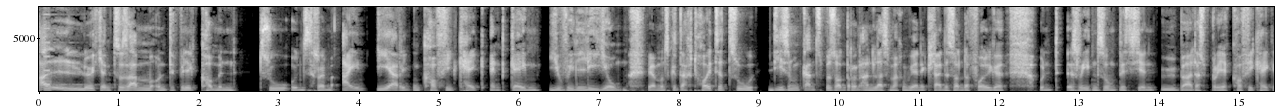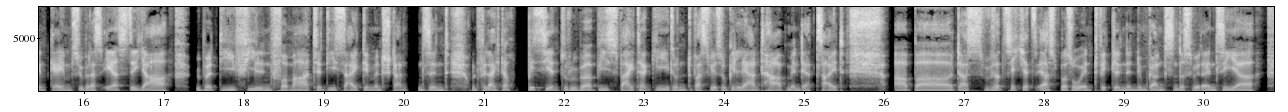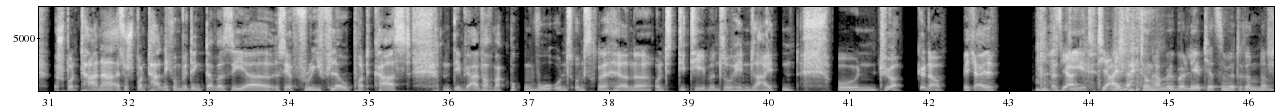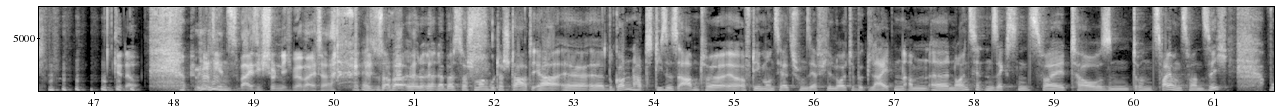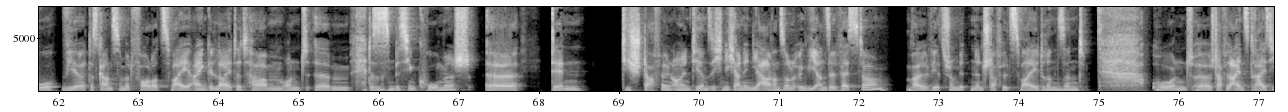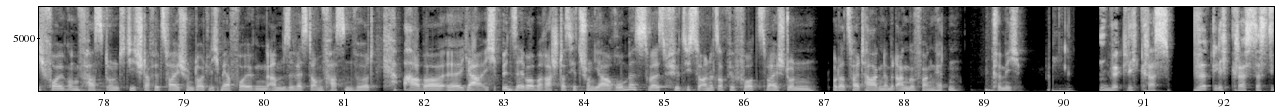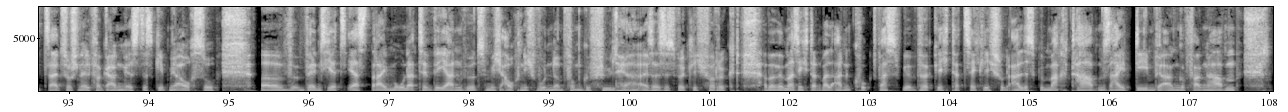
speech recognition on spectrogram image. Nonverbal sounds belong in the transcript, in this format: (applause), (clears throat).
Hallöchen zusammen und willkommen zu unserem einjährigen Coffee Cake and Game Jubiläum. Wir haben uns gedacht, heute zu diesem ganz besonderen Anlass machen wir eine kleine Sonderfolge und reden so ein bisschen über das Projekt Coffee Cake and Games, über das erste Jahr, über die vielen Formate, die seitdem entstanden sind und vielleicht auch ein bisschen drüber, wie es weitergeht und was wir so gelernt haben in der Zeit. Aber das wird sich jetzt erstmal so entwickeln in dem Ganzen. Das wird ein sehr spontaner, also spontan nicht unbedingt, aber sehr, sehr Free-Flow-Podcast, in dem wir einfach mal gucken, wo uns unsere Hirne und die Themen so hinleiten. Und ja, genau. Michael, das die, geht. Die Einleitung haben wir überlebt, jetzt sind wir drin, ne? (laughs) (laughs) Genau. Und jetzt weiß ich schon nicht mehr weiter. (laughs) Es ist aber, äh, aber es ist doch schon mal ein guter Start. Ja, äh, äh begonnen hat dieses Abenteuer, äh, auf dem uns jetzt schon sehr viele Leute begleiten, am äh, 19.06.2022, wo wir das Ganze mit Fallout 2 eingeleitet haben. Und ähm, das ist ein bisschen komisch, äh, denn die Staffeln orientieren sich nicht an den Jahren, sondern irgendwie an Silvester, weil wir jetzt schon mitten in Staffel 2 drin sind. Und äh, Staffel 1 30 Folgen umfasst und die Staffel 2 schon deutlich mehr Folgen am Silvester umfassen wird. Aber äh, ja, ich bin selber überrascht, dass jetzt schon ein Jahr rum ist, weil es fühlt sich so an, als ob wir vor zwei Stunden oder zwei Tagen damit angefangen hätten. Für mich. Wirklich krass wirklich krass, dass die Zeit so schnell vergangen ist. Das geht mir auch so. Äh, Wenn es jetzt erst drei Monate wären, würde es mich auch nicht wundern vom Gefühl her. Also es ist wirklich verrückt. Aber wenn man sich dann mal anguckt, was wir wirklich tatsächlich schon alles gemacht haben, seitdem wir angefangen haben,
